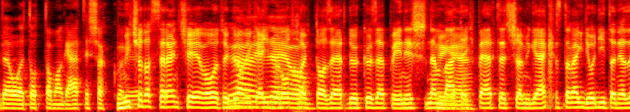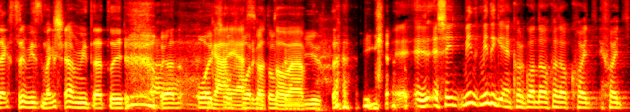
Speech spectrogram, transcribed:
beoltotta magát, és akkor... Micsoda szerencséje volt, hogy Gravik egyből ott hagyta az erdő közepén, és nem Igen. vált egy percet sem, amíg elkezdte meggyógyítani az Extremis, meg semmit, tehát hogy olyan olcsó forgatókönyv Igen. És én mindig ilyenkor gondolkodok, hogy, hogy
